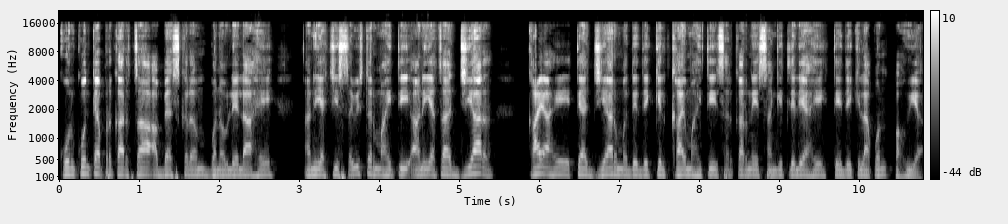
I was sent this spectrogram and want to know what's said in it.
कोणकोणत्या प्रकारचा अभ्यासक्रम बनवलेला आहे आणि याची सविस्तर माहिती आणि याचा जी आर काय आहे त्या जी आरमध्ये देखील काय माहिती सरकारने सांगितलेली आहे ते देखील आपण पाहूया.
